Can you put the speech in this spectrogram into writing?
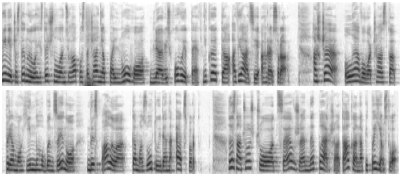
Він є частиною логістичного ланцюга постачання пального для військової техніки та авіації агресора. А ще левова частка прямогінного бензину, диспалива та мазуту йде на експорт. Зазначу, що це вже не перша атака на підприємство.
